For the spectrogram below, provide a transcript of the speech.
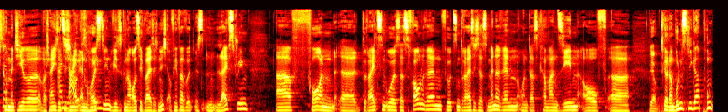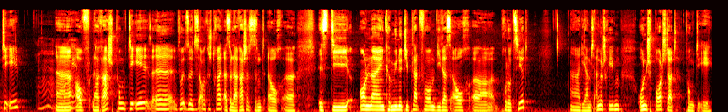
Häuschen. kommentiere, wahrscheinlich sitze ich in irgendeinem Livestream. Häuschen. Wie es genau aussieht, weiß ich nicht. Auf jeden Fall wird es ein Livestream. Äh, von äh, 13 Uhr ist das Frauenrennen, 14.30 Uhr das Männerrennen und das kann man sehen auf äh, Ja, triathlonbundesliga.de. Ah, okay. Äh, auf larache.de äh, wird wird es ausgestrahlt. Also Larache sind auch äh, ist die Online-Community-Plattform, die das auch äh, produziert. Äh, die haben mich angeschrieben und sportstadt.de.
